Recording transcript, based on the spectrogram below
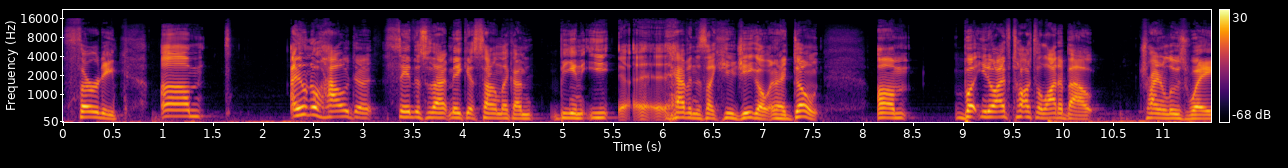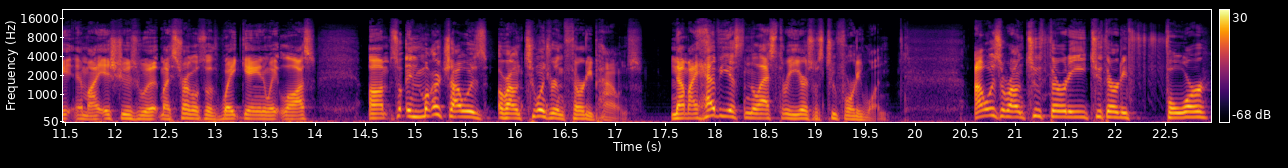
thirty. Um, I don't know how to say this without make it sound like I'm being e- uh, having this like huge ego, and I don't. Um, but you know, I've talked a lot about trying to lose weight and my issues with my struggles with weight gain and weight loss. Um, so in March, I was around 230 pounds. Now, my heaviest in the last three years was 241. I was around 230, 234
